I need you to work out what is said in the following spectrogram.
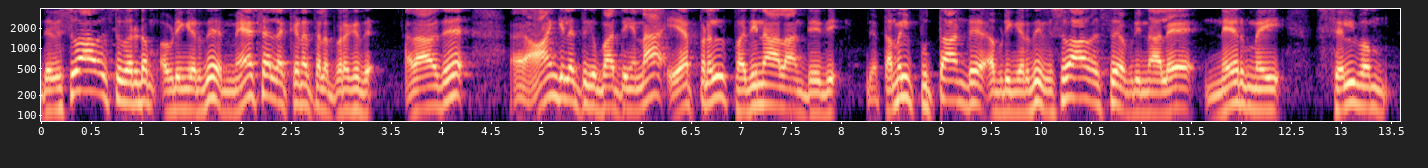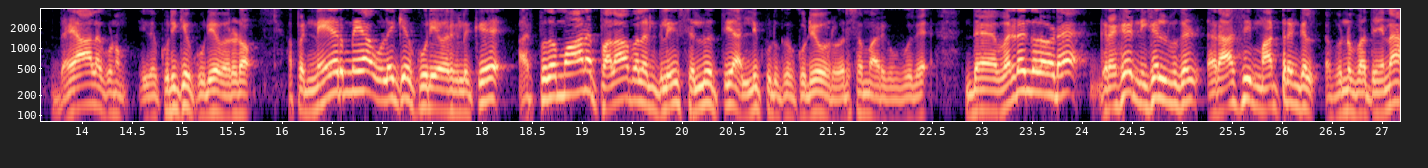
இந்த விசுவாவசு வருடம் அப்படிங்கிறது மேச லக்கணத்துல பிறகுது. அதாவது ஆங்கிலத்துக்கு பார்த்தீங்கன்னா ஏப்ரல் பதினாலாம் தேதி. இந்த தமிழ் புத்தாண்டு அப்படிங்கிறது விசுவாவசு அப்படின்னாலே நேர்மை செல்வம் தயால குணம். இதை குறிக்கக்கூடிய வருடம். அப்ப நேர்மையா உழைக்கக்கூடியவர்களுக்கு அற்புதமான பலாபலன்களையும் செல்வத்தையும் அள்ளி கொடுக்கக்கூடிய ஒரு வருஷமா இருக்க போகுது. இந்த வருடங்களோட கிரக நிகழ்வுகள் ராசி மாற்றங்கள் அப்படின்னு பாத்தீங்கன்னா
